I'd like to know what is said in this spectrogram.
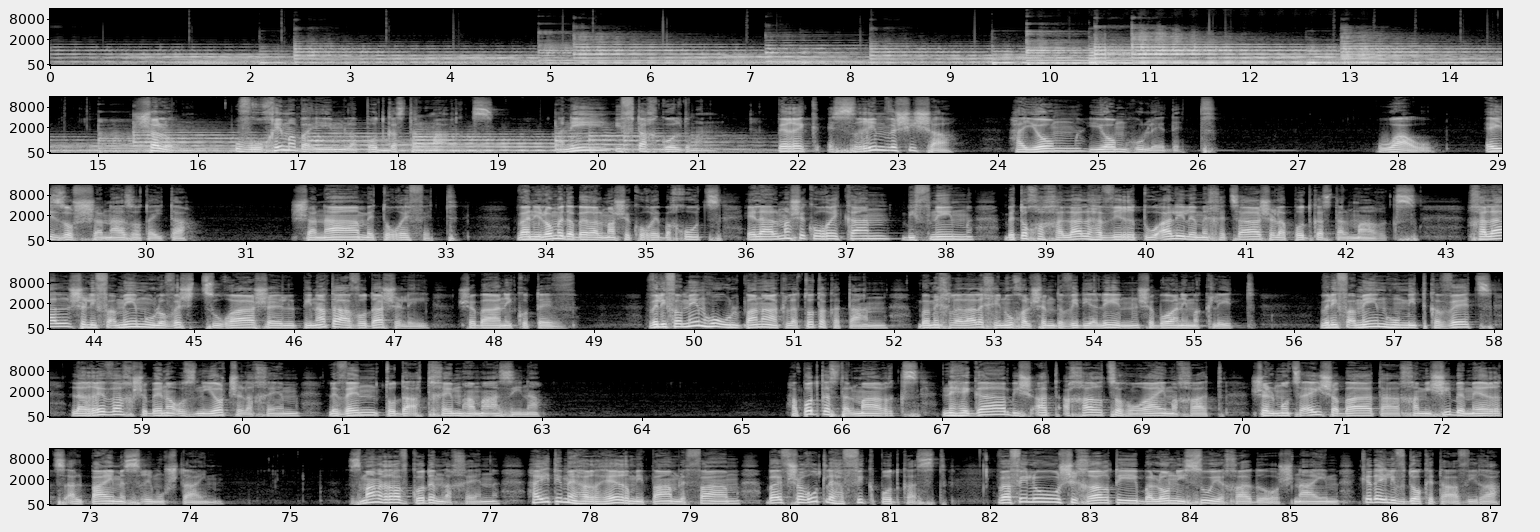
שלום, וברוכים הבאים לפודקאסט על מרקס. אני יפתח גולדמן, פרק 26, היום יום הולדת. וואו, איזו שנה זאת הייתה. שנה מטורפת. ואני לא מדבר על מה שקורה בחוץ, אלא על מה שקורה כאן, בפנים, בתוך החלל הווירטואלי למחצה של הפודקאסט על מרקס. חלל שלפעמים הוא לובש צורה של פינת העבודה שלי, שבה אני כותב. ולפעמים הוא אולפן ההקלטות הקטן, במכללה לחינוך על שם דוד ילין, שבו אני מקליט, ולפעמים הוא מתכווץ לרווח שבין האוזניות שלכם לבין תודעתכם המאזינה. הפודקאסט על מרקס נהגה בשעת אחר צהריים אחת של מוצאי שבת החמישי במרץ 2022. זמן רב קודם לכן הייתי מהרהר מפעם לפעם באפשרות להפיק פודקאסט, ואפילו שחררתי בלון ניסוי אחד או שניים כדי לבדוק את האווירה,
